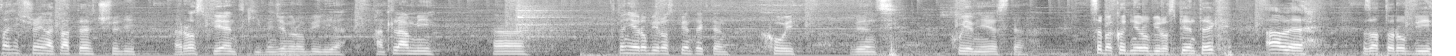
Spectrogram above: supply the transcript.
Ostatnie ćwiczenie na klatę, czyli rozpiętki. Będziemy robili je handlami. E, kto nie robi rozpiętek, ten chuj, więc chujem nie jestem. Seba Kod nie robi rozpiętek, ale za to robi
